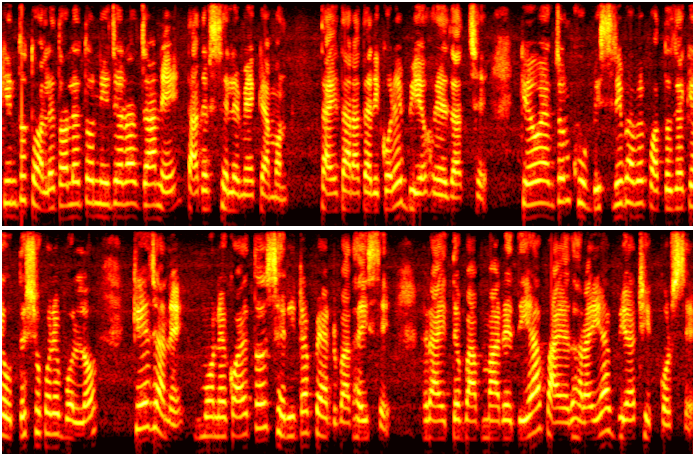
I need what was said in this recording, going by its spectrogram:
কিন্তু তলে তলে তো নিজেরা জানে তাদের ছেলে মেয়ে কেমন। তাই তাড়াতাড়ি করে বিয়ে হয়ে যাচ্ছে। কেউ একজন খুব বিশ্রীভাবে পদ্মজাকে উদ্দেশ্য করে বলল, কে জানে? মনে কয় তো সেরিটা প্যাট বাঁধাইছে। রাইতে বাপ মারে দিয়া পায়ে ধরাইয়া বিয়া ঠিক করছে।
